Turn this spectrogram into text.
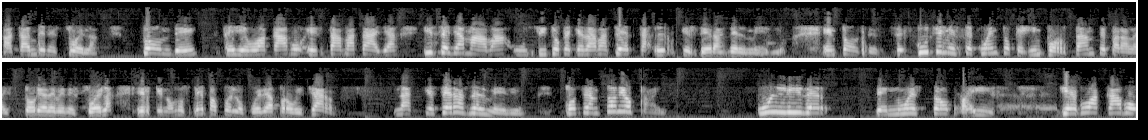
acá en Venezuela, donde se llevó a cabo esta batalla y se llamaba un sitio que quedaba cerca, las queseras del medio. Entonces, escuchen este cuento que es importante para la historia de Venezuela. El que no lo sepa, pues lo puede aprovechar. Las queseras del medio. José Antonio Páez, un líder de nuestro país, llevó a cabo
